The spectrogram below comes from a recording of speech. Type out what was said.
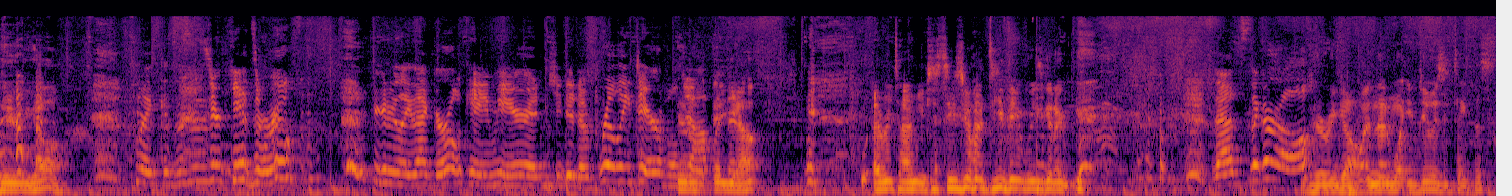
there you go. like, because this is your kid's room. You're going to be like, that girl came here and she did a really terrible job with it. yeah. Every time he sees you on TV, he's gonna. Girl. There we go. And then what you do is you take this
